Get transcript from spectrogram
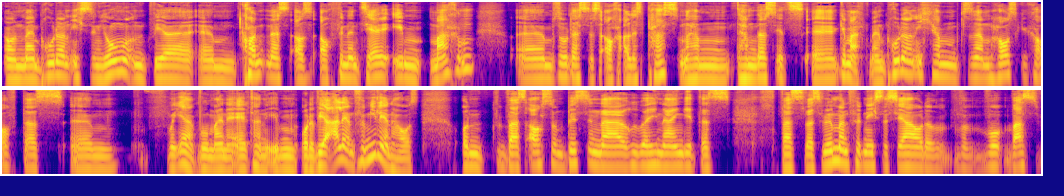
Und mein Bruder und ich sind jung und wir ähm, konnten das aus, auch finanziell eben machen. ähm, so dass das auch alles passt und haben haben das jetzt äh, gemacht. Mein Bruder und ich haben zusammen ein Haus gekauft, das ähm, ja, wo meine Eltern eben oder wir alle ein Familienhaus und was auch so ein bisschen darüber hineingeht, dass was was will man für nächstes Jahr oder wo was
